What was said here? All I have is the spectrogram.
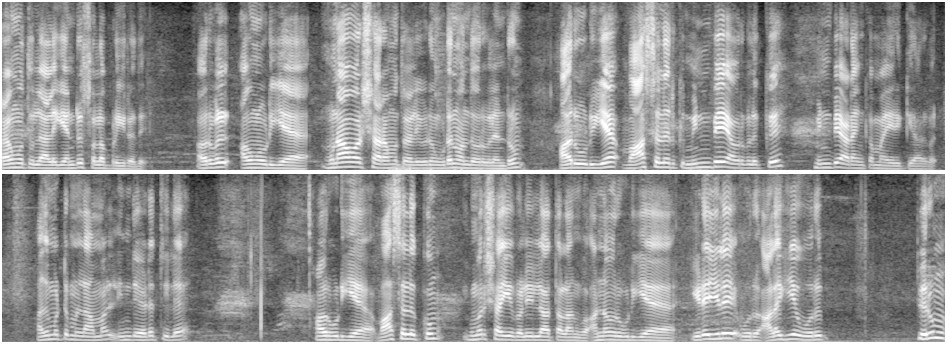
ரஹமத்துல்லா அலி என்று சொல்லப்படுகிறது. அவர்கள் அவங்களுடைய முனாவர் ஷா ரஹமத்துல்லா அலியுடன் உடன் வந்தவர்கள் என்றும் அவருடைய வாசலருக்கு முன்பே அவர்களுக்கு முன்பே அடக்கமாக இருக்கிறார்கள். அது மட்டும் இல்லாமல் இந்த இடத்துல அவர்களுடைய வாசலுக்கும் உமர் ஷாஹிப் அலில்லா தலான்கோ அன்னவர்களுடைய இடையிலே ஒரு அழகிய ஒரு பெரும்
